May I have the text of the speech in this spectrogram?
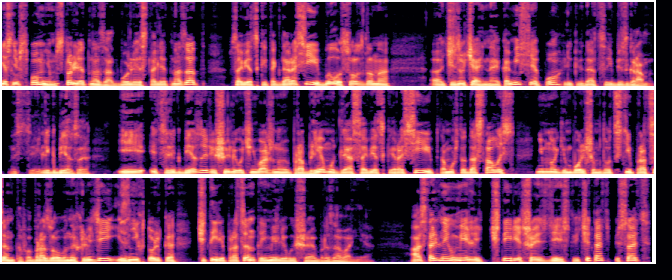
Если вспомним, сто лет назад, более ста лет назад в советской тогда России было создано э, чрезвычайная комиссия по ликвидации безграмотности, ликбеза. И эти ликбезы решили очень важную проблему для советской России, потому что досталось немногим большим 20% образованных людей, из них только 4% имели высшее образование. А остальные умели 4-6 действий – читать, писать,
